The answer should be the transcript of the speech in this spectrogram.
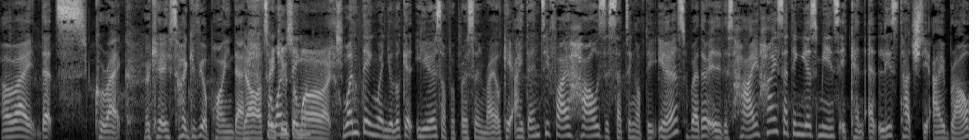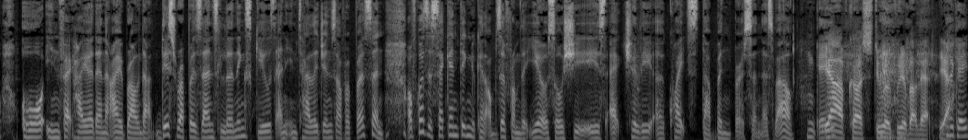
All right, that's correct. Okay, so I give you a point there. Yeah, so thank one you so much. One thing when you look at ears of a person, right? Okay, identify how's the setting of the ears, whether it is high. High setting ears means it can at least touch the eyebrow or in fact higher than the eyebrow. Now, this represents learning skills and intelligence of a person. Of course, the second thing you can observe from the ear also, she is actually a quite stubborn person as well. Okay. Yeah, of course, do agree about that. Yeah. Okay,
